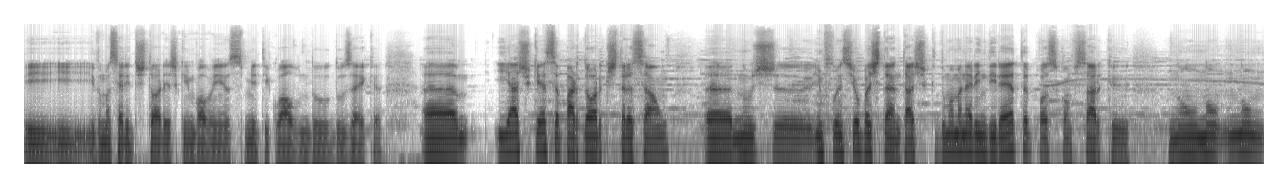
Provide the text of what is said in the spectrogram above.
E, e, e, de uma série de histórias que envolvem esse mítico álbum do, do Zeca. Uh, e acho que essa parte da orquestração uh, nos influenciou bastante. Acho que de uma maneira indireta, posso confessar que não, não, não,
